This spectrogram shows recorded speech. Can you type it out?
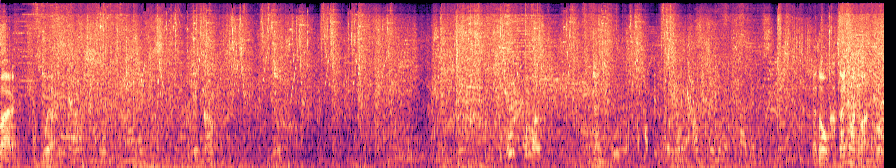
아 씨발 뭐야 게임 까고 어 잠깐만. 괜찮아 앞이 다른 거. 야 너무 가까이서 맞으면 안 좋아 우리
